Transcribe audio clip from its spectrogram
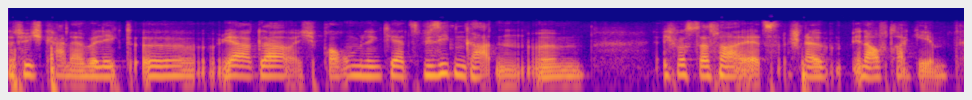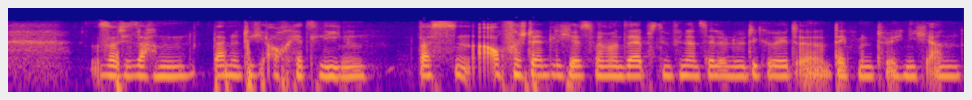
natürlich keiner überlegt, äh, ja klar, ich brauche unbedingt jetzt Visitenkarten. Ähm, ich muss das mal jetzt schnell in Auftrag geben. Solche Sachen bleiben natürlich auch jetzt liegen. Was auch verständlich ist, wenn man selbst in finanzielle Nöte gerät, äh, denkt man natürlich nicht an,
